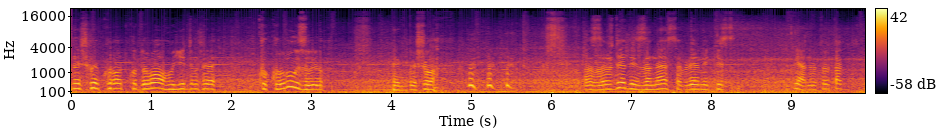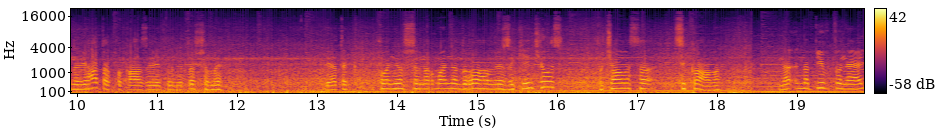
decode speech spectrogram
Знайшли коротку дорогу, їдемо вже кукурузою. Якби що. А завжди десь занесе, блін, якісь. Ні, ну тут так навігатор показує, то не то, що ми. Я так зрозумів, що нормальна дорога вже закінчилась, почалося цікаво. На, напівтунель.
